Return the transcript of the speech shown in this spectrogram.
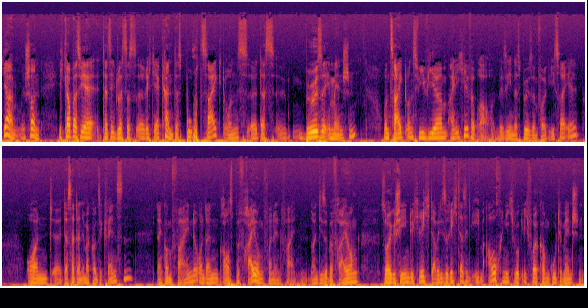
Ja, schon. Ich glaube, was wir tatsächlich, du hast das äh, richtig erkannt, das Buch zeigt uns äh, das äh, Böse im Menschen und zeigt uns, wie wir eigentlich Hilfe brauchen. Wir sehen das Böse im Volk Israel und äh, das hat dann immer Konsequenzen. Dann kommen Feinde und dann brauchst Befreiung von den Feinden. Und diese Befreiung soll geschehen durch Richter. Aber diese Richter sind eben auch nicht wirklich vollkommen gute Menschen.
